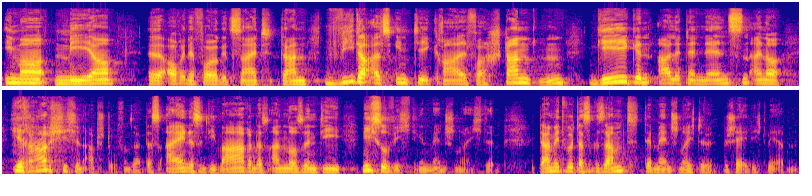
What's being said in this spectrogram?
immer mehr äh, auch in der Folgezeit dann wieder als integral verstanden, gegen alle Tendenzen einer hierarchischen Abstufung. Das eine sind die wahren, das andere sind die nicht so wichtigen Menschenrechte. Damit wird das Gesamt der Menschenrechte beschädigt werden.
